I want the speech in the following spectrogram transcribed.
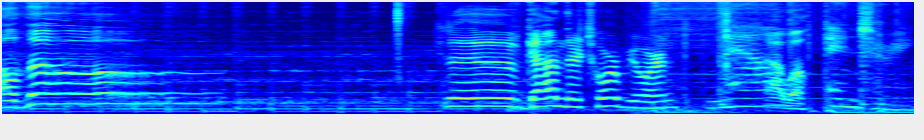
Although, could have gotten their Torbjorn. Now Ah, well. entering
